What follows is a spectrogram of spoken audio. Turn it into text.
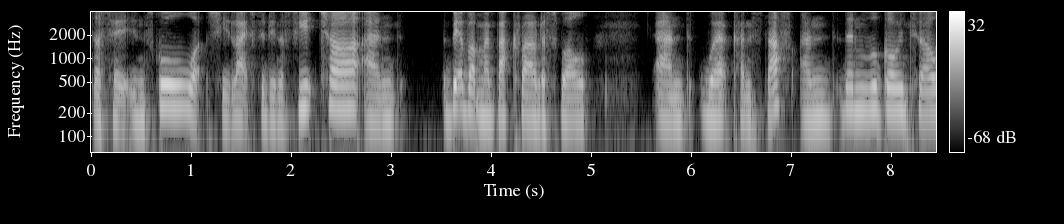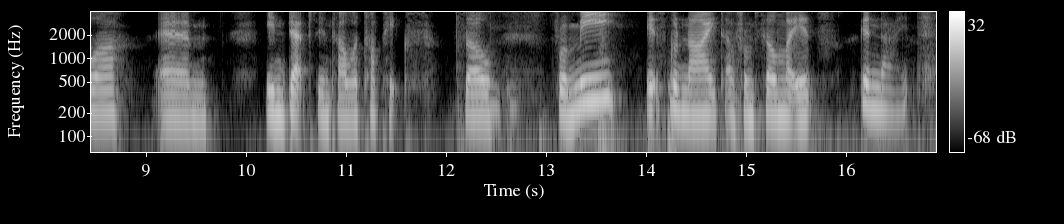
does here in school, what she likes to do in the future, and a bit about my background as well, and work and stuff. And then we'll go into our um, in depth into our topics. So, from me, it's good night, and from Selma, it's Good night.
